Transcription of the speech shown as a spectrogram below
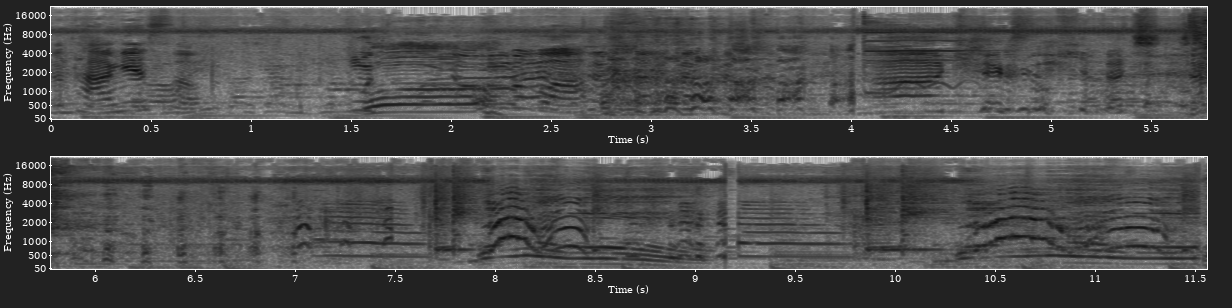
나 당했어. 우와. 아 개웃기다 진짜. 오. 오. 와.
